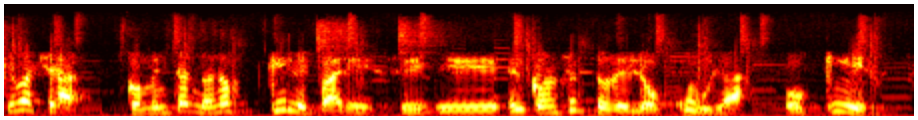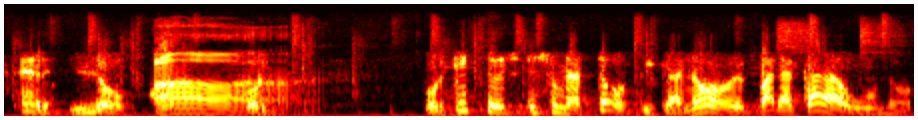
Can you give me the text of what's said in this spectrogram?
que vaya comentándonos qué le parece eh, el concepto de locura o qué es ser loco. Ah, Por- porque esto es, es una tópica, ¿no? Para cada uno.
